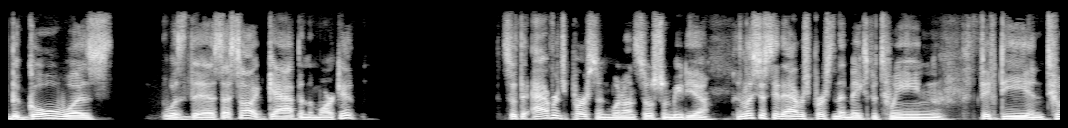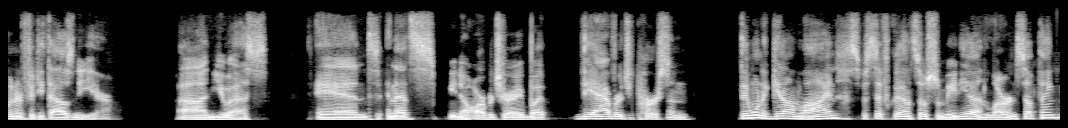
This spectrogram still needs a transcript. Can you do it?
the goal was was this I saw a gap in the market so if the average person went on social media, and let's just say the average person that makes between 50 and 250,000 a year uh, in US, and and that's you know arbitrary, but the average person, they want to get online, specifically on social media, and learn something.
